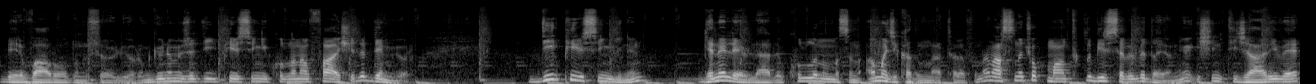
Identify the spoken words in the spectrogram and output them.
beri var olduğunu söylüyorum. Günümüzde dil piercingi kullanan fahişedir demiyorum. Dil piercinginin genel evlerde kullanılmasının amacı kadınlar tarafından aslında çok mantıklı bir sebebe dayanıyor. İşin ticari ve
